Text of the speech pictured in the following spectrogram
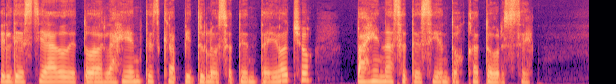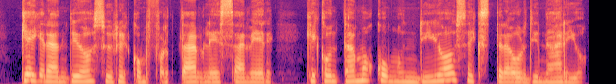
el deseado de todas las gentes, capítulo 78, página 714. Qué grandioso y reconfortable es saber que contamos con un Dios extraordinario,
